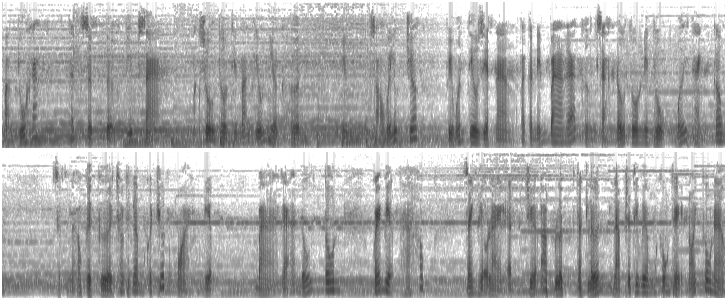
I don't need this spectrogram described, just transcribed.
bằng thú khác thất dực tự kim xà. Mặc dù thôn thiên mãng yếu nhược hơn, nhưng so với lúc trước, vì muốn tiêu diệt nàng phải cần đến ba gã cường giả đấu tôn liên thủ mới thành công dực não cười cười trong thanh âm có chút hoài niệm. bà gã đấu tôn, khóe miệng há hốc. Danh hiệu này ẩn chứa áp lực thật lớn làm cho tiêu viêm không thể nói câu nào.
